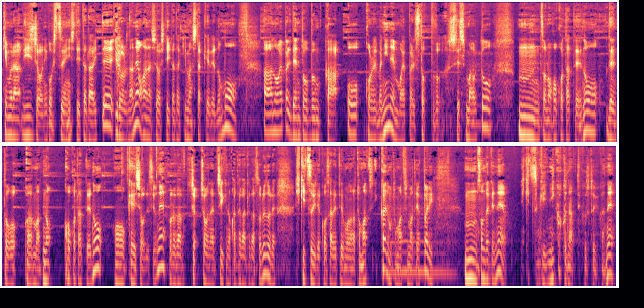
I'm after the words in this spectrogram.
木村理事長にご出演していただいて、いろいろなね、お話をしていただきましたけれども、あの、やっぱり伝統文化を、これ、2年もやっぱりストップしてしまうと、うん、その矛立ての伝統の鉾立ての継承ですよね。これが町内地域の方々がそれぞれ引き継いでこうされているものが止まっ、一回でも止まってしまうと、やっぱり、うん、そんだけね、引き継ぎにくくなってくるというかね。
